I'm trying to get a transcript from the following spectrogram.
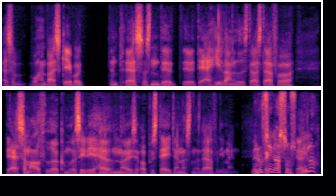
altså, hvor han bare skaber den plads, og sådan, det, det, det er helt anderledes. Det er også derfor, det er så meget federe at komme ud og se det i hallen og, og på stadion og sådan noget der, fordi man, Men nu Så- tænker jeg også som ja. spiller.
